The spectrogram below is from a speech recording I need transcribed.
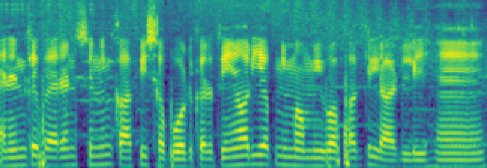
एंड इनके पेरेंट्स इन्हें काफ़ी सपोर्ट करते हैं और ये अपनी मम्मी पापा की लाडली हैं।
